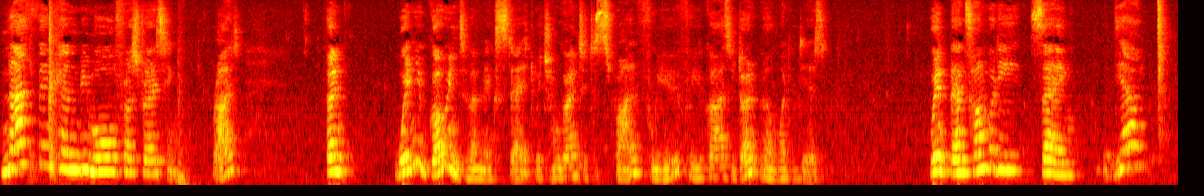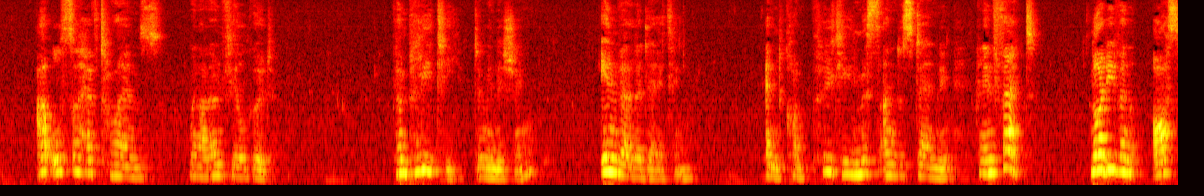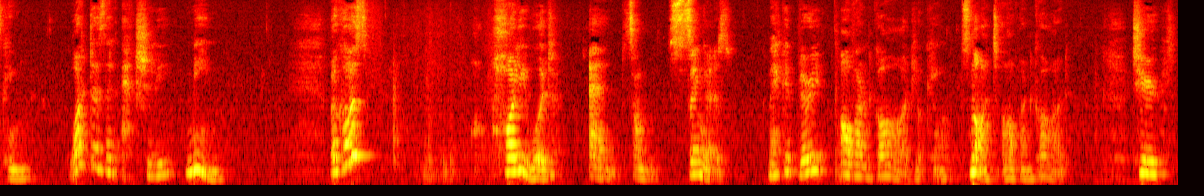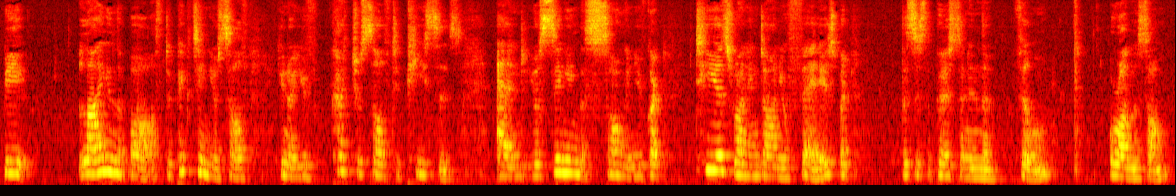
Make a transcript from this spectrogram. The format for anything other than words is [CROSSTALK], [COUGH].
Nothing can be more frustrating, right? Then when you go into a mixed state, which I'm going to describe for you, for you guys who don't know what it is, when then somebody saying, yeah, I also have times when I don't feel good, completely diminishing, invalidating, and completely misunderstanding, and in fact, not even asking, what does it actually mean? Because Hollywood and some singers make it very avant-garde looking. It's not avant-garde. To be lying in the bath, depicting yourself, you know, you've cut yourself to pieces and you're singing the song and you've got tears running down your face, but this is the person in the film or on the song,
